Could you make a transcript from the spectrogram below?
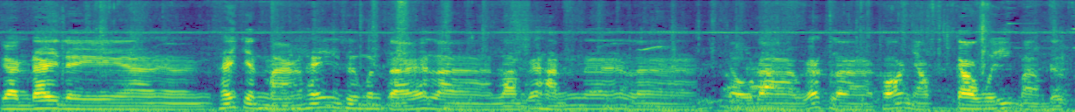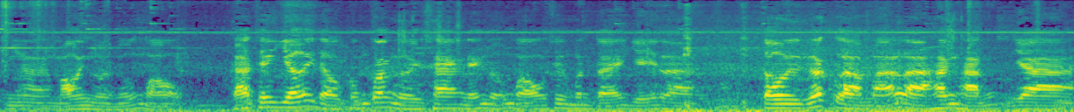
gần đây thì thấy trên mạng thấy sư Minh Tệ là làm cái hạnh là đầu đà rất là khó nhọc cao quý mà được mọi người ngưỡng mộ cả thế giới đâu cũng có người sang để ngưỡng mộ. Sư Minh Tệ vậy là tôi rất là mà là hân hạnh và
